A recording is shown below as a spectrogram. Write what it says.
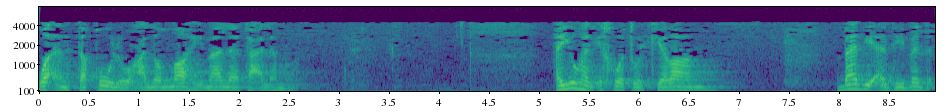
وأن تقولوا على الله ما لا تعلمون. أيها الإخوة الكرام بادئ ذي بدء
